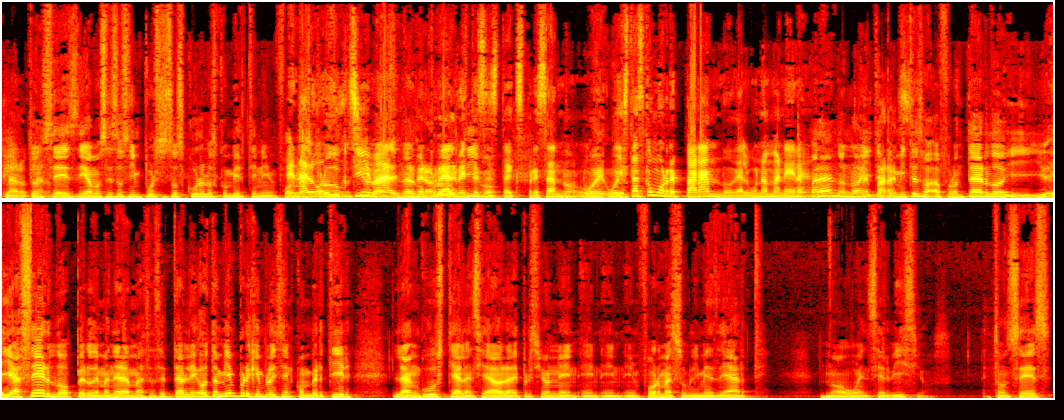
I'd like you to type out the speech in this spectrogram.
Claro, Entonces, digamos, esos impulsos oscuros los convierten en en formas algo productivas, en algo pero realmente se está expresando. O- o y estás como reparando de alguna manera. reparando, ¿no? Y te permites afrontarlo y, y hacerlo, pero de manera más aceptable. O también, por ejemplo, dicen convertir la angustia, la ansiedad o la depresión en, en, en formas sublimes de arte, ¿no? O en servicios. Entonces,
